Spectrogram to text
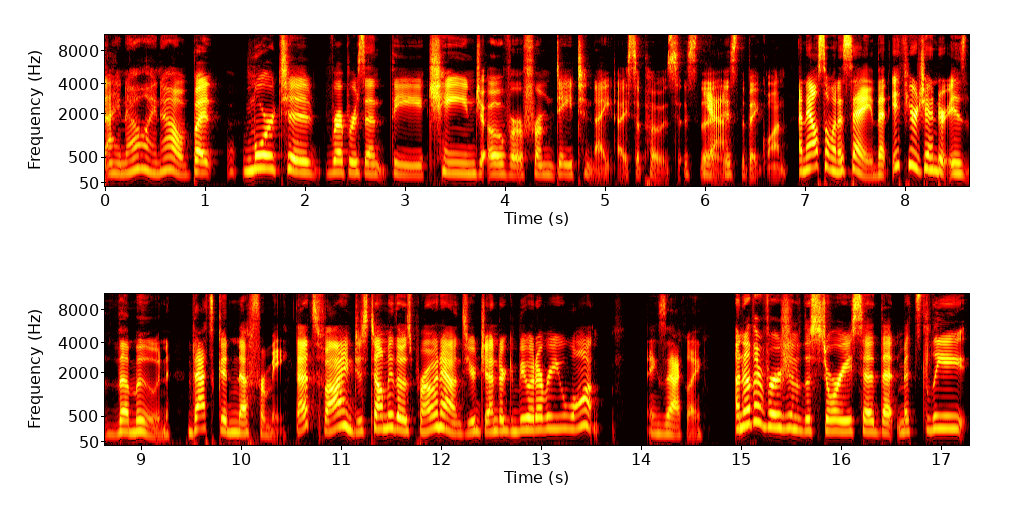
I know, I know, but more to represent the change over from day to night, I suppose, is the Yeah. is the big one. And I also want to say that if your gender is the moon. That's good enough for me. That's fine. Just tell me those pronouns. Your gender can be whatever you want. Exactly. Another version of the story said that Metzli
